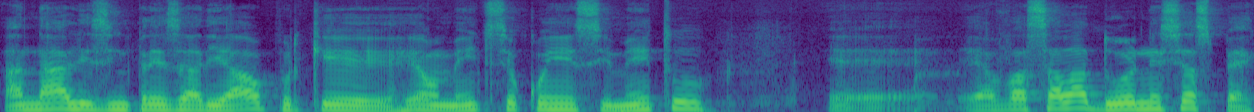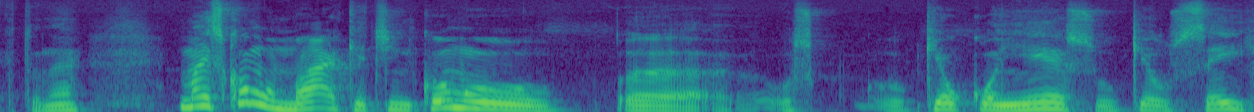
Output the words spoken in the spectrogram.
análise empresarial, porque realmente seu conhecimento é, é avassalador nesse aspecto, né? Mas como marketing, como uh, os, o que eu conheço, o que eu sei,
